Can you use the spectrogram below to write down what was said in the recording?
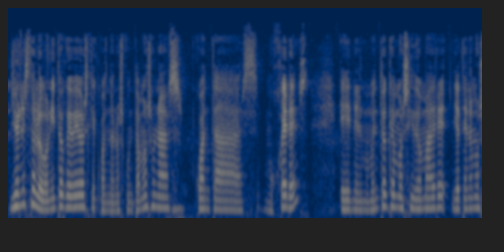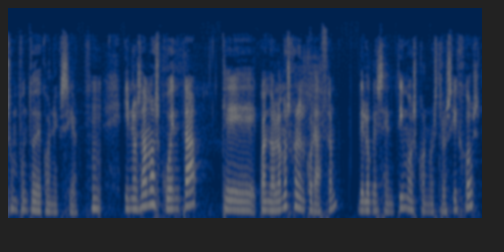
Yo en esto lo bonito que veo es que cuando nos juntamos unas cuantas mujeres, en el momento en que hemos sido madre ya tenemos un punto de conexión. Mm. Y nos damos cuenta que cuando hablamos con el corazón de lo que sentimos con nuestros hijos,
